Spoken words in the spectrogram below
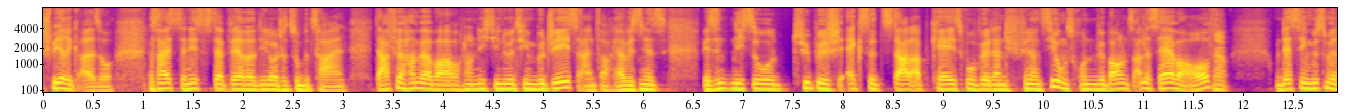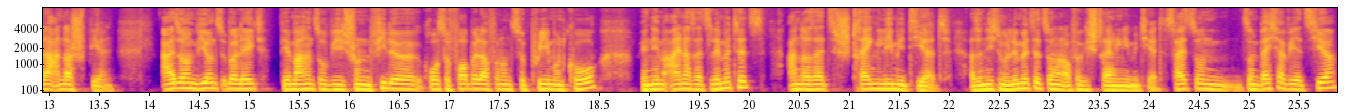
Schwierig also. Das heißt, der nächste Step wäre, die Leute zu bezahlen. Dafür haben wir aber auch noch nicht die nötigen Budgets einfach. Ja, wir sind jetzt, wir sind nicht so typisch Exit Startup Case, wo wir dann die Finanzierungsrunden, wir bauen uns alles selber auf. Ja. Und deswegen müssen wir da anders spielen. Also haben wir uns überlegt, wir machen so wie schon viele große Vorbilder von uns, Supreme und Co. Wir nehmen einerseits Limiteds, andererseits streng limitiert. Also nicht nur Limited, sondern auch wirklich streng limitiert. Das heißt, so ein, so ein Becher wie jetzt hier,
